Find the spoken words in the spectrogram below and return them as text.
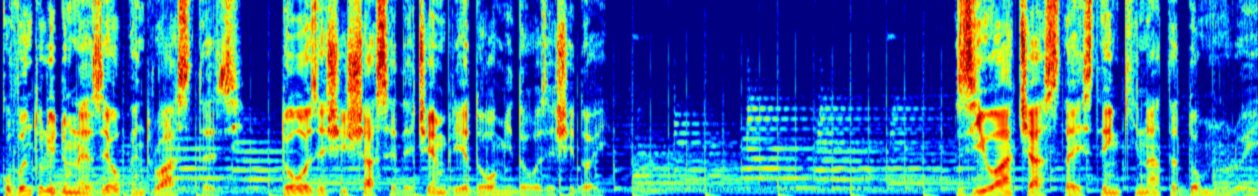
Cuvântul lui Dumnezeu pentru astăzi, 26 decembrie 2022. Ziua aceasta este închinată Domnului.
